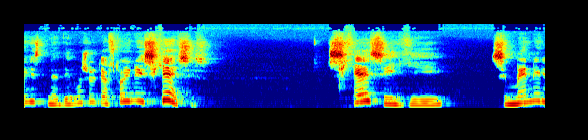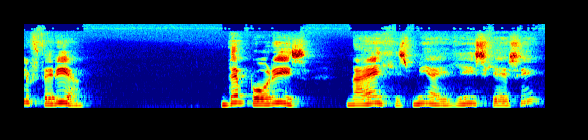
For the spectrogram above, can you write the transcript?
έχεις την εντύπωση ότι αυτό είναι οι σχέσεις. Σχέση υγιή σημαίνει ελευθερία. Δεν μπορείς να έχεις μία υγιή σχέση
